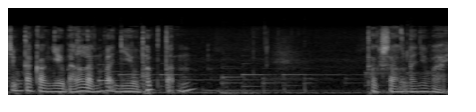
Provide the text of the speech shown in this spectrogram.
Chúng ta cần nhiều bản lĩnh và nhiều thức tỉnh. Thực sự là như vậy.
